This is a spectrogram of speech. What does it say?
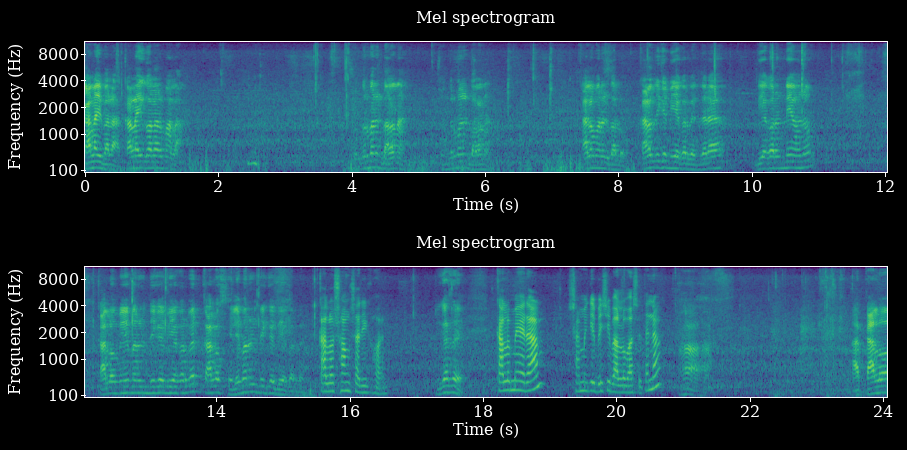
কালাই বালা কালাই গলার মালা। সুন্দর মানুষ ভালো না সুন্দর মানুষ ভালো না। কালো মানুষ ভালো। কালো দিকে বিয়ে করবেন যারা বিয়ে করেন নিয়ে হনো কালো মেয়ে মানুষ দিকে বিয়ে করবেন কালো ছেলে মানুষ দিকে বিয়ে করবেন। কালো সাংসারিক হয়। ঠিক আছে? কালো মেয়েরা স্বামীকে বেশি ভালোবাসে তাই না? হ্যাঁ হ্যাঁ। আর কালো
